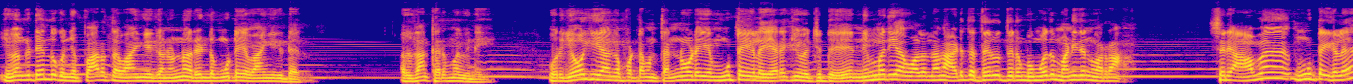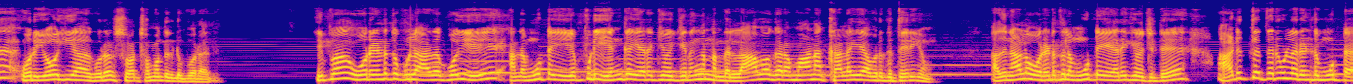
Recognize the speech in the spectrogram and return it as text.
இவங்கிட்டேருந்து கொஞ்சம் பாரத்தை வாங்கிக்கணும்னு ரெண்டு மூட்டையை வாங்கிக்கிட்டாரு. அதுதான் கர்ம வினை. ஒரு யோகியாகப்பட்டவன் தன்னுடைய மூட்டைகளை இறக்கி வச்சுட்டு நிம்மதியாக வாழலான்னு அடுத்த தெருவு திரும்பும் போது மனிதன் வர்றான். சரி அவன் மூட்டைகளை ஒரு யோகியாகிறவர் சும- சுமந்துக்கிட்டு போறாரு. இப்போ ஒரு இடத்துக்குள்ள அதை போய் அந்த மூட்டையை எப்படி எங்கே இறக்கி வைக்கிறதுங்கன்னு அந்த லாபகரமான கலையை அவருக்கு தெரியும். அதனால ஒரு இடத்துல மூட்டையை இறக்கி வச்சுட்டு அடுத்த தெருவில் ரெண்டு மூட்டை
